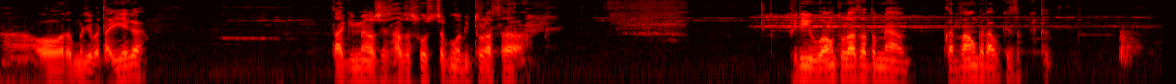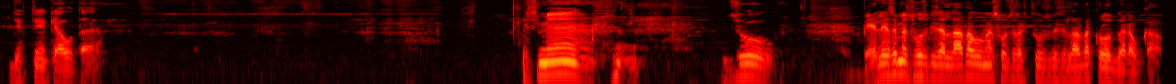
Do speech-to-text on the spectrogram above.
हाँ और मुझे बताइएगा, ताकि मैं उस हिसाब से सोच सकूँ। अभी थोड़ा सा फ्री हुआ हूँ, थोड़ा सा तो मैं कर रहा हूँ फिर आपके सब देखते हैं क्या होता है। इसमें जो पहले से मैं सोच के चल रहा था, वो मैं सोच रख, सोच के चल रहा था क्रोध भैरव का।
